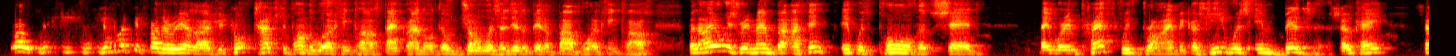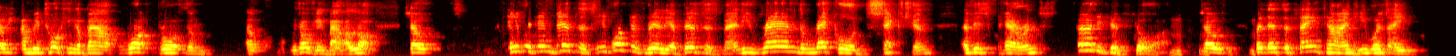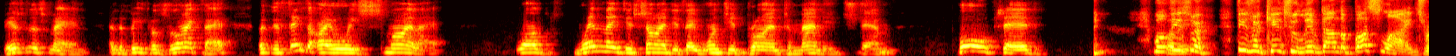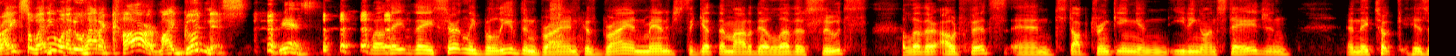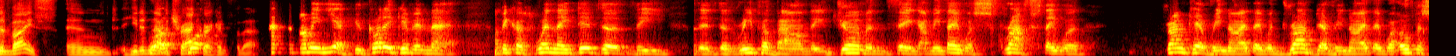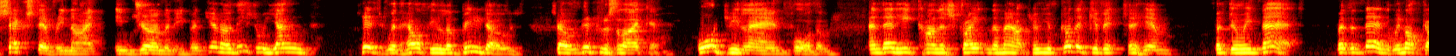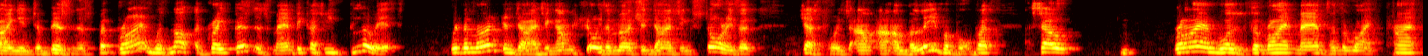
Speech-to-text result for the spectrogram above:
Well you want your brother realize you talk, touched upon the working class background although john was a little bit above working class but i always remember i think it was paul that said they were impressed with brian because he was in business okay so and we're talking about what brought them uh, we're talking about a lot. So he was in business. He wasn't really a businessman. He ran the record section of his parents' furniture store. So, but at the same time, he was a businessman, and the Beatles like that. But the thing that I always smile at was when they decided they wanted Brian to manage them. Paul said, well, these were these were kids who lived on the bus lines, right? So anyone who had a car, my goodness. yes. well, they they certainly believed in Brian because Brian managed to get them out of their leather suits, leather outfits, and stop drinking and eating on stage, and and they took his advice, and he didn't well, have a track well, record for that. I mean, yes, you've got to give him that because when they did the the the, the Reeperbahn, the German thing, I mean, they were scruffs, they were drunk every night, they were drugged every night, they were oversexed every night in Germany. But you know, these were young kids with healthy libidos. So this was like orgy land for them. And then he kind of straightened them out. So you've got to give it to him for doing that. But then we're not going into business. But Brian was not a great businessman because he blew it with the merchandising. I'm sure the merchandising story that just was un- unbelievable. But so Brian was the right man for the right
